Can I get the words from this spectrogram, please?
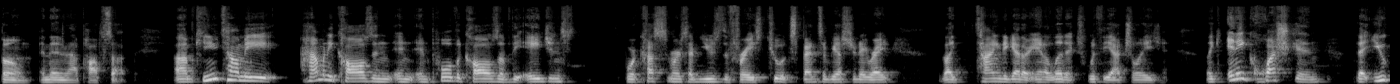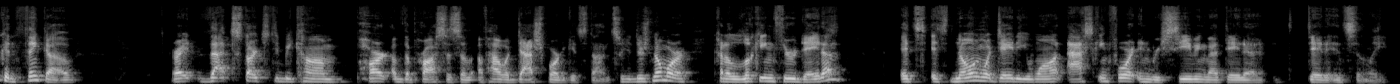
Boom, and then that pops up. Um, can you tell me how many calls and, and, and pull the calls of the agents where customers have used the phrase too expensive yesterday, right? Like tying together analytics with the actual agent. Like any question that you can think of, right? That starts to become part of the process of, of how a dashboard gets done. So there's no more kind of looking through data. It's it's knowing what data you want, asking for it, and receiving that data data instantly.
